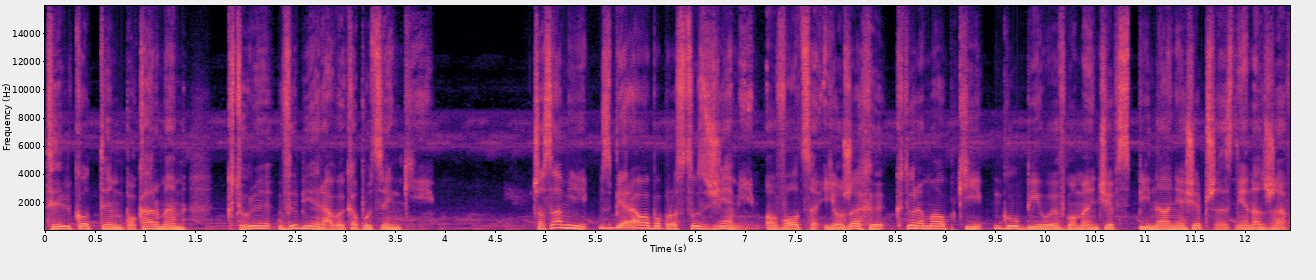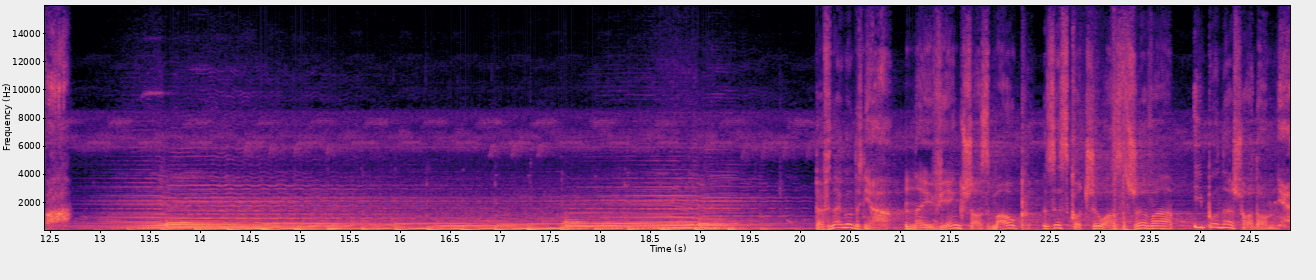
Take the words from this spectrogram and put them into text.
tylko tym pokarmem, który wybierały kapucynki. Czasami zbierała po prostu z ziemi owoce i orzechy, które małpki gubiły w momencie wspinania się przez nie na drzewa. Pewnego dnia największa z małp zeskoczyła z drzewa i podeszła do mnie.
